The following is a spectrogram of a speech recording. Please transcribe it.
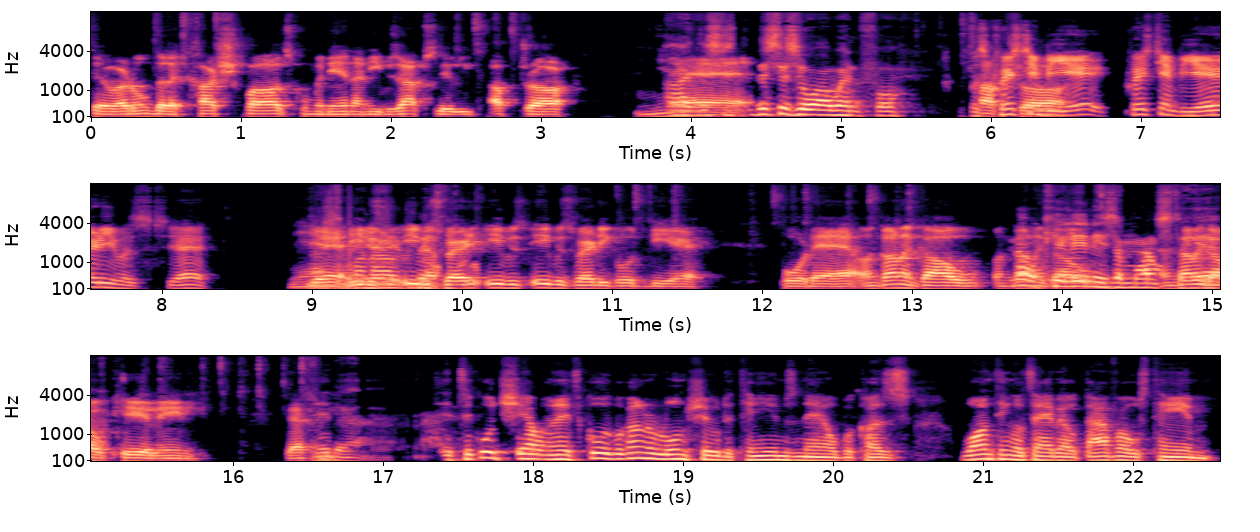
they were under the Kosh balls coming in, and he was absolutely top draw. Ah, this, is, this is who I went for. was Christian draw. Vieri? Christian Vieri was yeah. Yeah, he was, he was very he was he was very good in the air. But uh, I'm gonna go. I'm gonna go. Chiellini's a monster, I'm gonna yeah. go Chiellini. Definitely. Yeah. It's a good show, and it's good. We're going to run through the teams now because one thing I'll say about Davo's team,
